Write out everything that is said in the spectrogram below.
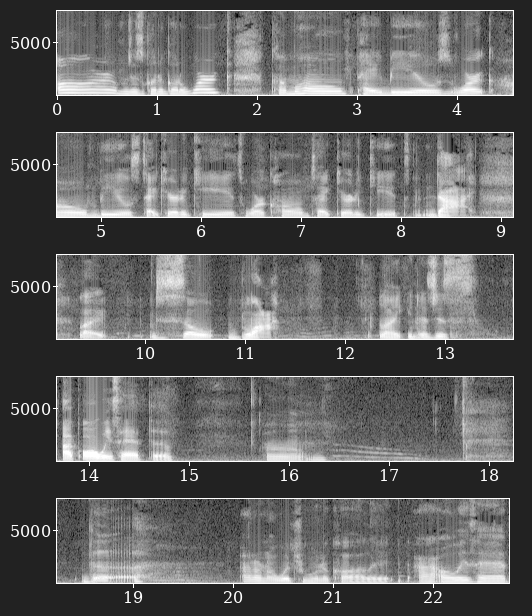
are. I'm just gonna go to work, come home, pay bills, work, home, bills, take care of the kids, work, home, take care of the kids, die. Like, just so blah. Like, and it's just, I've always had the, um, the I don't know what you want to call it. I always had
